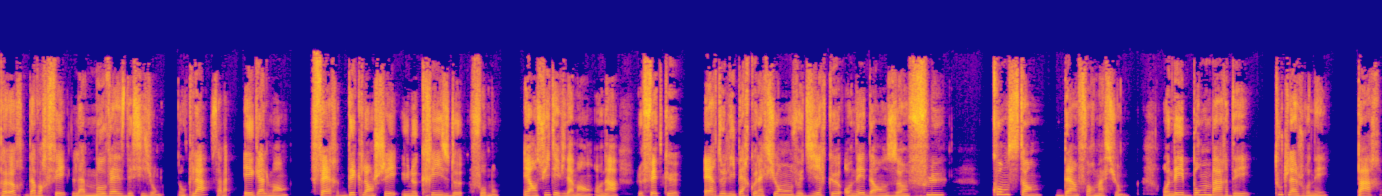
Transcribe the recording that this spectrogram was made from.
peur d'avoir fait la mauvaise décision. Donc là, ça va également faire déclencher une crise de FOMO. Et ensuite, évidemment, on a le fait que ère de l'hyperconnexion veut dire qu'on est dans un flux constant d'informations. On est bombardé toute la journée par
